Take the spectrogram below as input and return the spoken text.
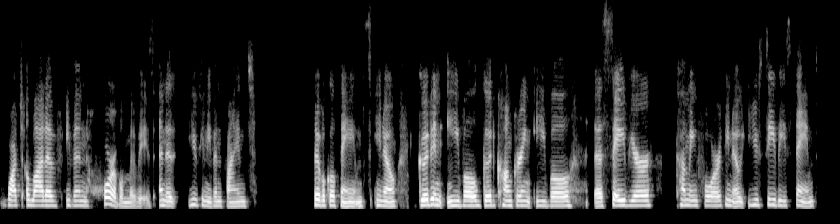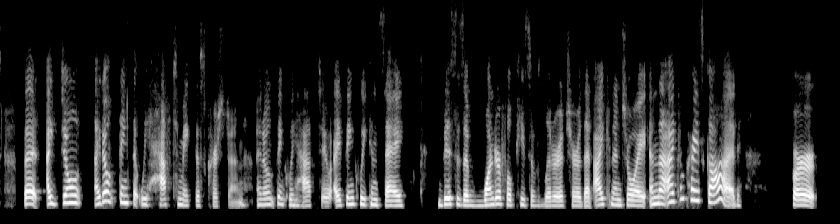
watch a lot of even horrible movies, and it, you can even find biblical themes. You know, good and evil, good conquering evil, a savior coming forth you know you see these themes. But i don't i don't think that we have to make this christian. I don't think we mm. have to. I think we can say this is a wonderful piece of literature that i can enjoy and that i can praise god for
